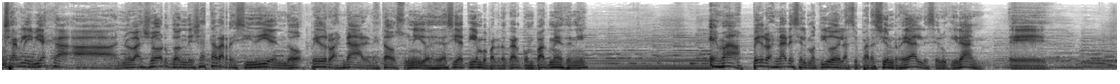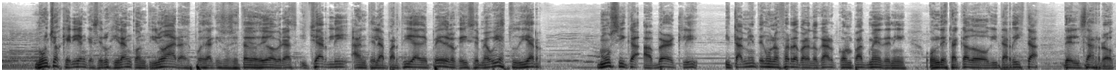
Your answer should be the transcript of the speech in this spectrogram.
Charlie viaja a Nueva York, donde ya estaba residiendo Pedro Aznar en Estados Unidos desde hacía tiempo para tocar con Pat Metheny. Es más, Pedro Aznar es el motivo de la separación real de Cerú Girán. Eh, muchos querían que Cerú Girán continuara después de aquellos estadios de obras y Charlie, ante la partida de Pedro, que dice, me voy a estudiar música a Berkeley y también tengo una oferta para tocar con Pat Metheny, un destacado guitarrista del jazz rock.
